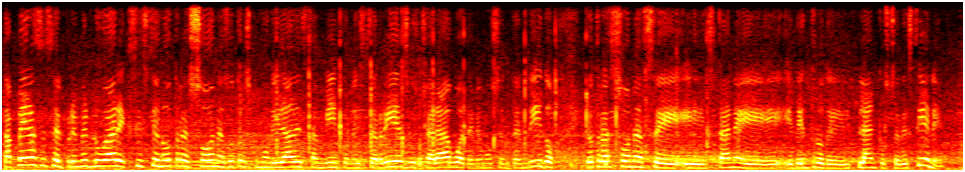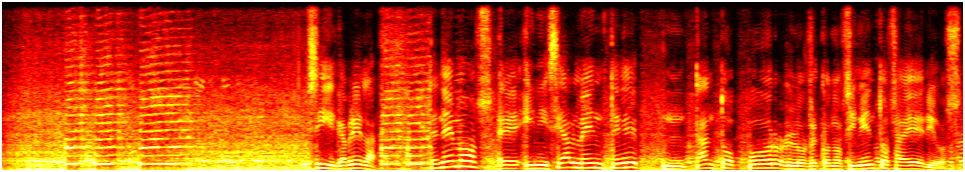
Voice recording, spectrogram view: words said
Taperas es el primer lugar, existen otras zonas, otras comunidades también con este riesgo, Charagua tenemos entendido, ¿qué otras zonas eh, están eh, dentro del plan que ustedes tienen? Sí, Gabriela. Tenemos eh, inicialmente, mm, tanto por los reconocimientos aéreos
